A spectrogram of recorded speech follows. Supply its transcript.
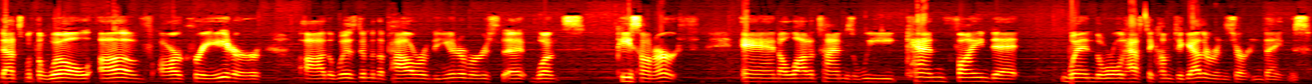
that's what the will of our creator uh, the wisdom and the power of the universe that wants peace on earth and a lot of times we can find it when the world has to come together in certain things.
